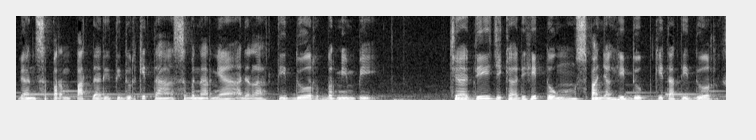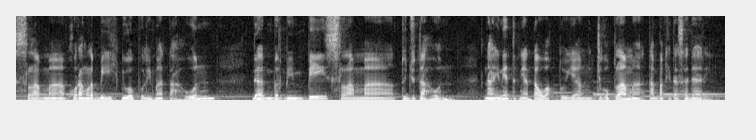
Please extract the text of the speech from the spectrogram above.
Dan seperempat dari tidur kita sebenarnya adalah tidur bermimpi. Jadi jika dihitung sepanjang hidup kita tidur selama kurang lebih 25 tahun dan bermimpi selama 7 tahun. Nah ini ternyata waktu yang cukup lama tanpa kita sadari.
